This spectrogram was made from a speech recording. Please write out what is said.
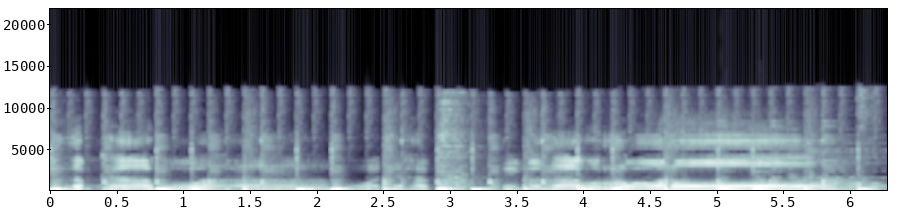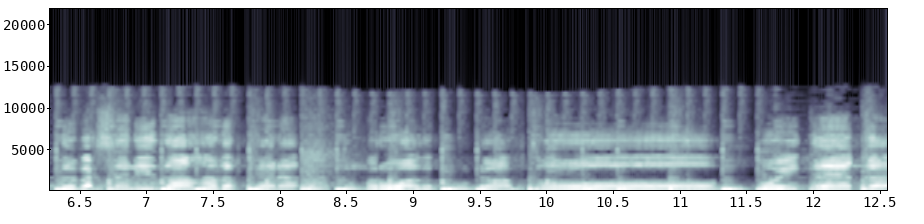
midabkaagu waa dahab daymadaa u roono. Dabaxsanida hadalkana dumar waad ku dhaafto. Oy deeqa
